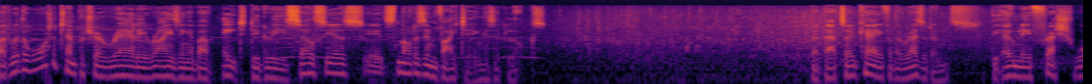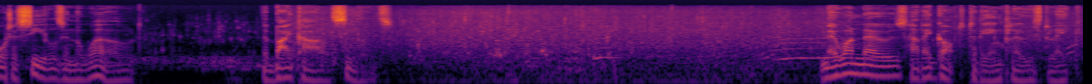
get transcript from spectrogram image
But with the water temperature rarely rising above 8 degrees Celsius, it's not as inviting as it looks. But that's okay for the residents, the only freshwater seals in the world. The Baikal seals. No one knows how they got to the enclosed lake.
